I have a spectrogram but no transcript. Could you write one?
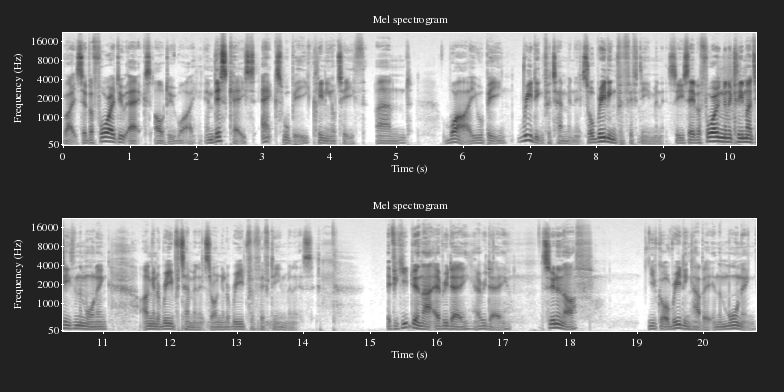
Right, so before I do X, I'll do Y. In this case, X will be cleaning your teeth, and Y will be reading for 10 minutes or reading for 15 minutes. So you say, before I'm going to clean my teeth in the morning, I'm going to read for 10 minutes or I'm going to read for 15 minutes. If you keep doing that every day, every day, soon enough, you've got a reading habit in the morning.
